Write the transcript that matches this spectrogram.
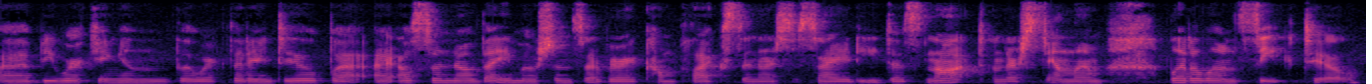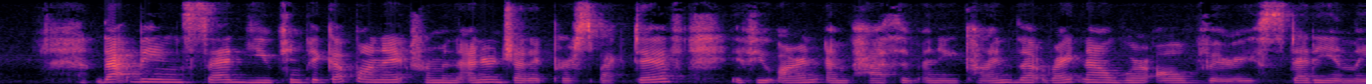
uh, be working in the work that I do. But I also know that emotions are very complex and our society does not understand them, let alone seek to. That being said, you can pick up on it from an energetic perspective if you are an empath of any kind. That right now we're all very steady in the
